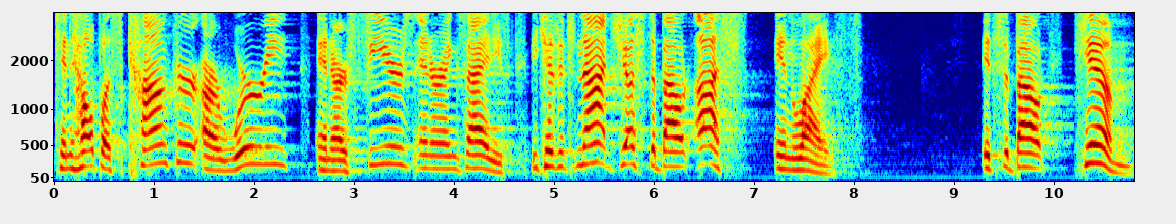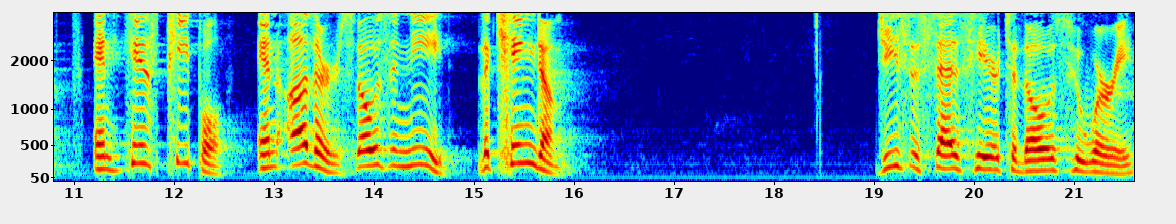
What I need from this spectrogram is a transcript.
can help us conquer our worry and our fears and our anxieties because it's not just about us in life, it's about Him and His people and others, those in need, the kingdom. Jesus says here to those who worry,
